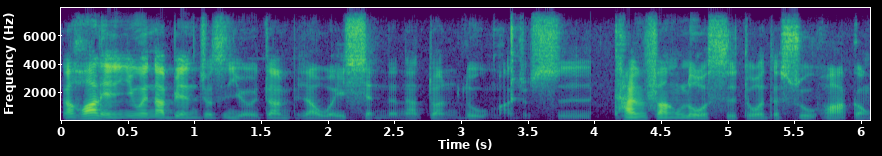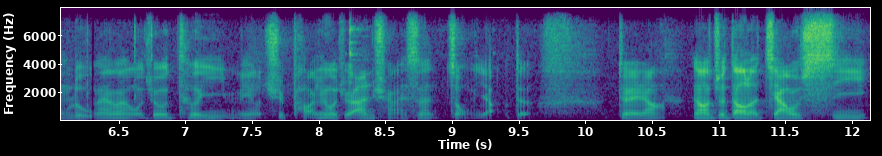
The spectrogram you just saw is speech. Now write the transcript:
然后花莲因为那边就是有一段比较危险的那段路嘛，就是坍方落石多的苏花公路，那我就特意没有去跑，因为我觉得安全还是很重要的。对，然后然后就到了礁溪，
